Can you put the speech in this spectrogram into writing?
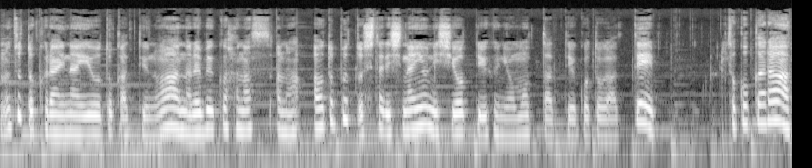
あのちょっと暗い内容とかっていうのはなるべく話すあのアウトプットしたりしないようにしようっていうふうに思ったっていうことがあってそこから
